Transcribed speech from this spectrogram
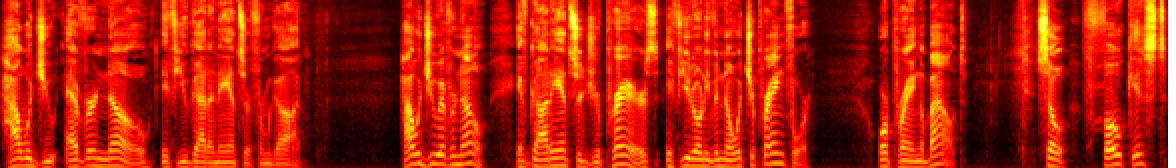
how would you ever know if you got an answer from God? How would you ever know if God answered your prayers if you don't even know what you're praying for or praying about? So, focused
